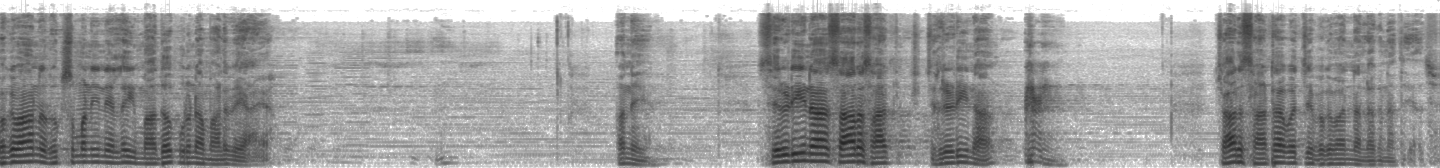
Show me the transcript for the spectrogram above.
ભગવાન રૂક્ષ્મણીને લઈ માધવપુરના માળવે આવ્યા અને શિરડીના સાર સાઠ શિરડીના ચાર સાંઠા વચ્ચે ભગવાનના લગ્ન થયા છે.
